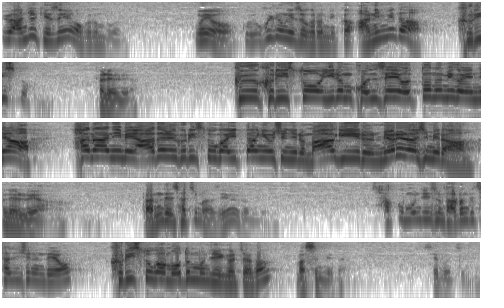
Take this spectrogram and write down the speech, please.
왜 앉아 계세요 그런 분? 왜요? 그 훌륭해서 그럽니까? 아닙니다. 그리스도. 할렐루야. 그 그리스도 이름 권세에 어떤 의미가 있냐? 하나님의 아들 그리스도가 이 땅에 오신 이는 마귀를 멸해하심이라. 할렐루야. 다른 데 찾지 마세요, 여러분들. 자꾸 문제 있으면 다른 데 찾으시는데요. 그리스도가 모든 문제 해결자가 맞습니다. 세 번째입니다.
